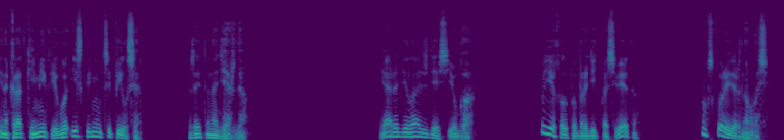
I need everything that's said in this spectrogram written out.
И на краткий миг его искренне уцепился за эту надежду. Я родилась здесь, Юго. Уехала побродить по свету, но вскоре вернулась.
